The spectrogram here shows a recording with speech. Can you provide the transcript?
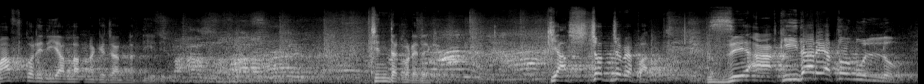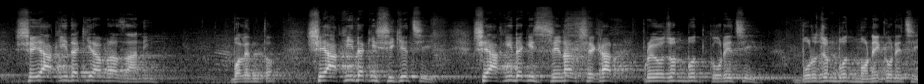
মাফ করে দিয়ে আল্লাহ আপনাকে জান্নাত দিয়ে দিবে। চিন্তা করে দেখেন, কি আশ্চর্য ব্যাপার, যে আকিদার এত মূল্য, সেই আকিদা কি আমরা জানি? বলেন তো, সে আকিদা কি শিখেছি? সে আকিদা কি শেখার প্রয়োজন বোধ করেছি? প্রয়োজন বোধ মনে করেছি,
